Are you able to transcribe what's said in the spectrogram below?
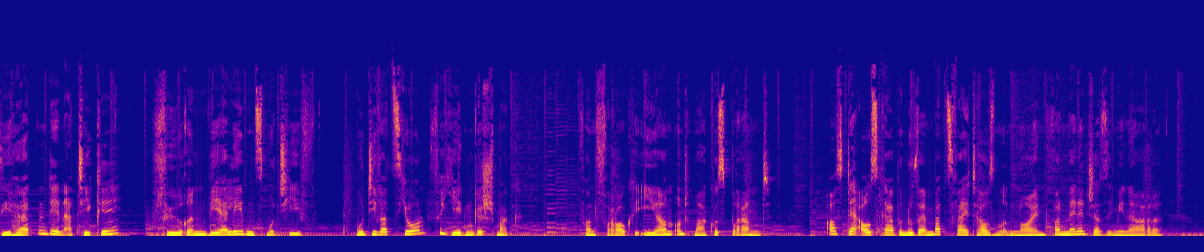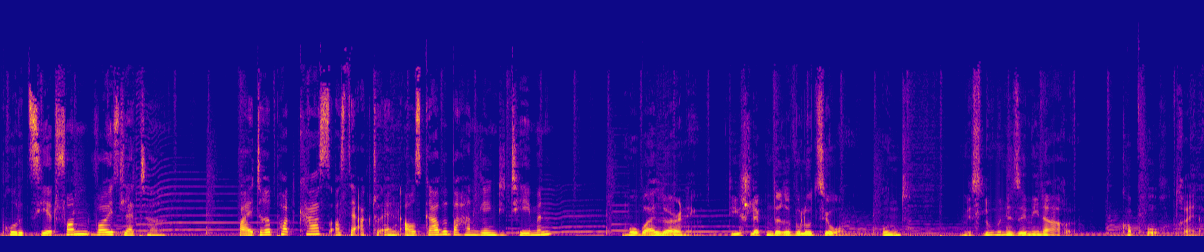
Sie hörten den Artikel Führen via Lebensmotiv. Motivation für jeden Geschmack von Frauke Ion und Markus Brandt aus der Ausgabe November 2009 von Managerseminare, produziert von Voiceletter. Weitere Podcasts aus der aktuellen Ausgabe behandeln die Themen Mobile Learning, die schleppende Revolution und misslungene Seminare, Kopfhochtrainer.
